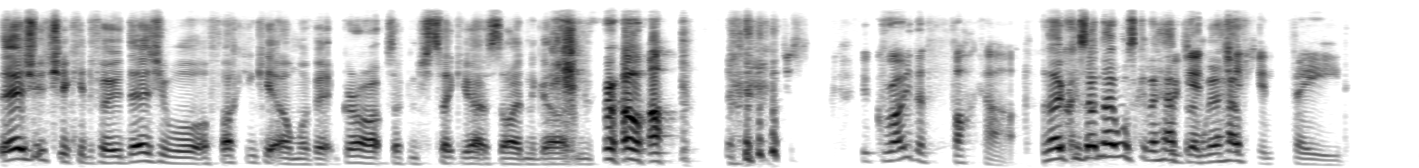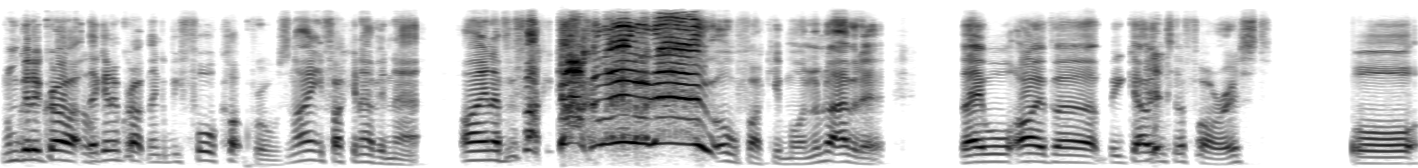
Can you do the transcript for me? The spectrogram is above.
there's your chicken food. There's your water. Fucking get on with it. Grow up so I can just take you outside in the garden. grow up. Just grow the fuck up. No, because I know what's going to happen. I'm going to have. chicken feed. I'm going to grow up. They're going to grow up. They're going to be four cockerels, and I ain't fucking having that. I ain't having fucking cockerel all fucking morning. I'm not having it. They will either be going to the forest, or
